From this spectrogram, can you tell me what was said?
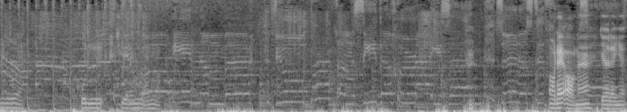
ไม่รู้อะคุณชื่ออะไรไม่รู้อะเนี่ยออกได้ออกนะ เจออะไรเงี้ย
